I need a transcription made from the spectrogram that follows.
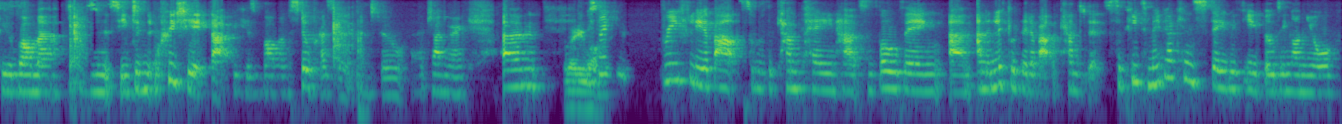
the Obama presidency didn't appreciate that because Obama was still president until uh, January. Um, speaking briefly about sort of the campaign, how it's evolving, um, and a little bit about the candidates. So, Peter, maybe I can stay with you, building on your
